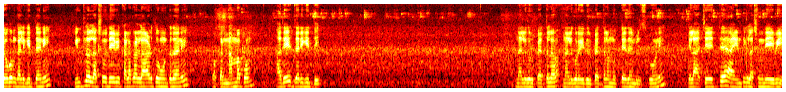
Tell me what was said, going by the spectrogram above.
యోగం కలిగిద్దని ఇంట్లో లక్ష్మీదేవి కళకళలాడుతూ ఉంటుందని ఒక నమ్మకం అదే జరిగిద్ది. నలుగురు పెద్దల నలుగురు ఐదుగురు పెద్దల ముత్తైదని పిలుచుకొని ఇలా చేస్తే ఆ ఇంటికి లక్ష్మీదేవి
